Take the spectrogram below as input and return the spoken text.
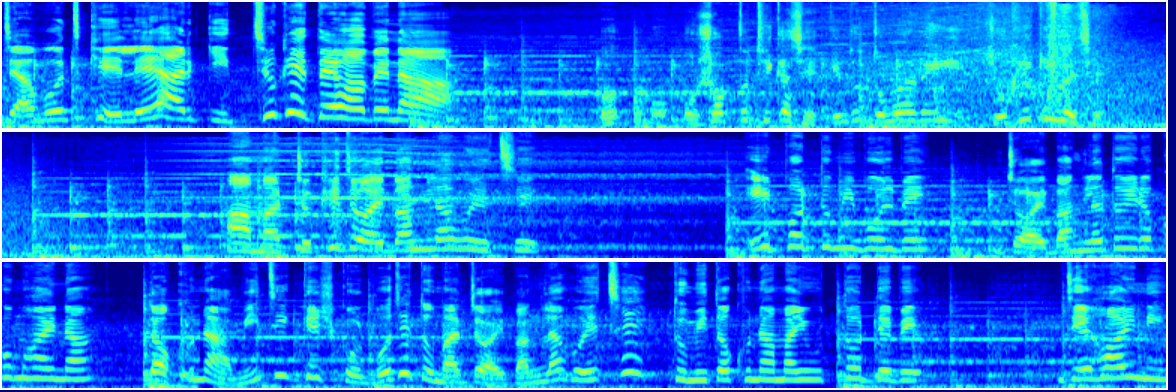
চামচ খেলে আর কিচ্ছু খেতে হবে না। ও- ও- ওসব তো ঠিক আছে কিন্তু তোমার এই চোখে কি হয়েছে? আমার চোখে জয় বাংলা হয়েছে। এরপর তুমি বলবে, জয় বাংলা তো এরকম হয় না। তখন আমি জিজ্ঞেস করব যে, তোমার জয় বাংলা হয়েছে? তুমি তখন আমায় উত্তর দেবে, যে হয়নি।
